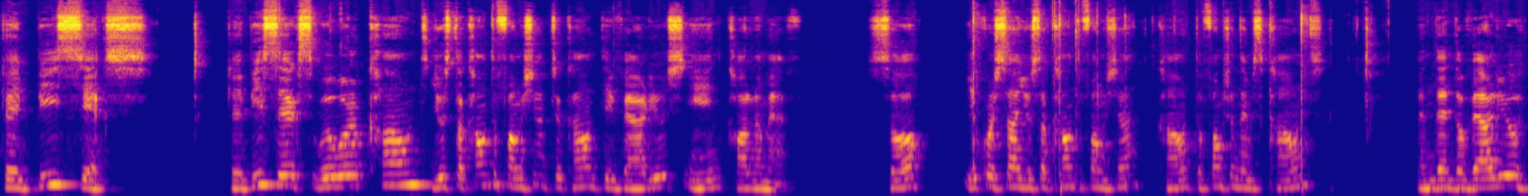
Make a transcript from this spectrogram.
Okay, B6. Okay, B6, we will count, use the count function to count the values in column F. So, equal sign, use the count function, count, the function name is count, and then the value,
